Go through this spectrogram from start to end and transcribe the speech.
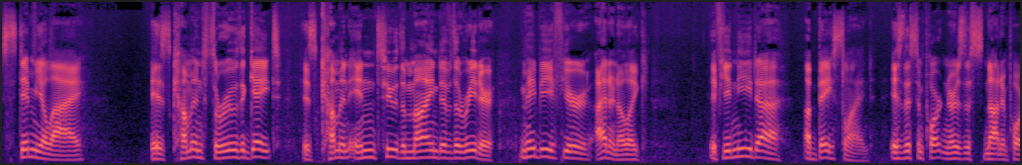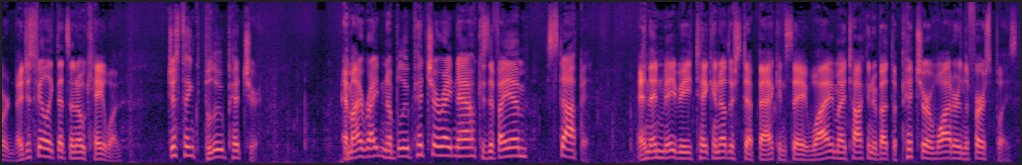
stimuli is coming through the gate, is coming into the mind of the reader. Maybe if you're, I don't know, like if you need a, a baseline is this important or is this not important? I just feel like that's an okay one. Just think blue picture. Am I writing a blue picture right now? Because if I am, stop it. And then maybe take another step back and say, why am I talking about the pitcher of water in the first place?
